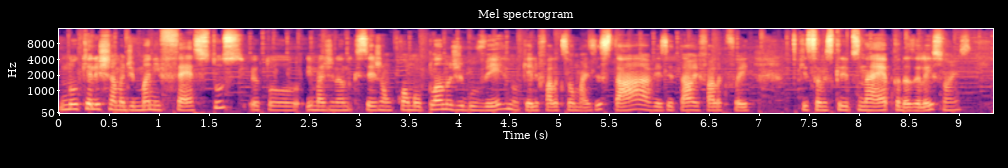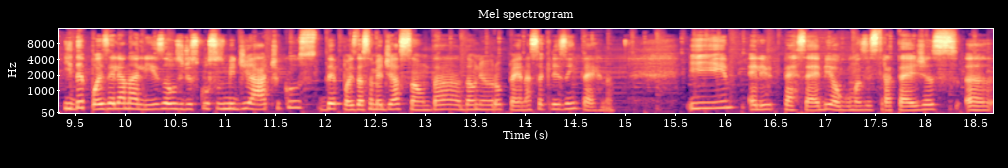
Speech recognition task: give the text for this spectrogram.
no que ele chama de manifestos. Eu tô imaginando que sejam como planos de governo, que ele fala que são mais estáveis e tal, e fala que foi que são escritos na época das eleições. E depois ele analisa os discursos midiáticos depois dessa mediação da, da União Europeia nessa crise interna. E ele percebe algumas estratégias uh,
